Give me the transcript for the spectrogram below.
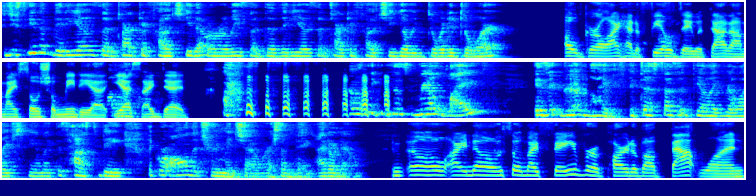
Did you see the videos of Dr. Fauci that were released, the videos of Dr. Fauci going door to door? Oh, girl, I had a field oh. day with that on my social media. Oh. Yes, I did. I was like, is this real life? Is it real life? It just doesn't feel like real life to me. I'm like, this has to be like we're all in the Truman Show or something. I don't know. Oh, I know. So my favorite part about that one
